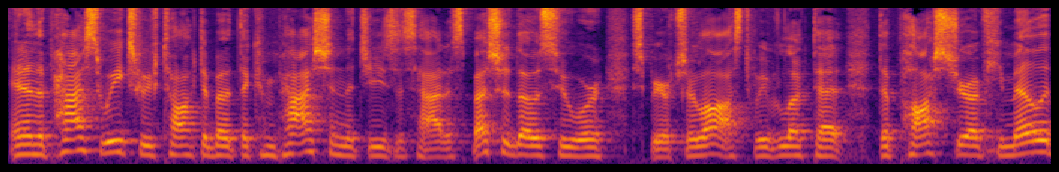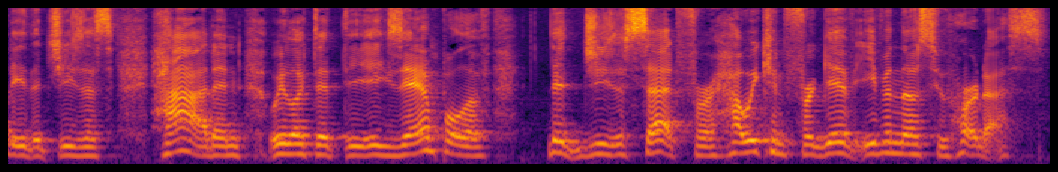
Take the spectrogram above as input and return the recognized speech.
And in the past weeks, we've talked about the compassion that Jesus had, especially those who were spiritually lost. We've looked at the posture of humility that Jesus had, and we looked at the example of that Jesus set for how we can forgive even those who hurt us.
